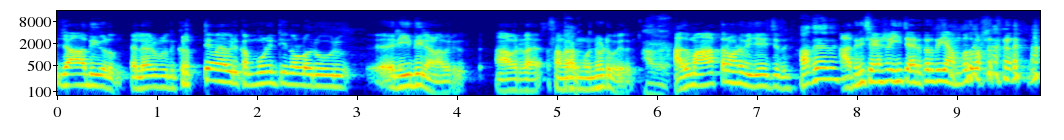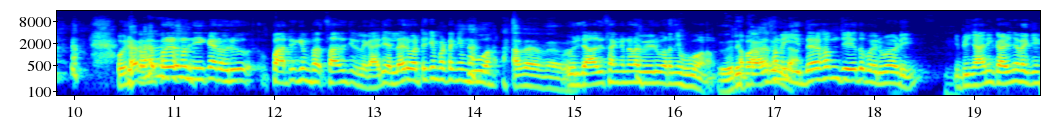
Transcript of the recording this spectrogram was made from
ജാതികളും എല്ലാവരും കൃത്യമായ ഒരു കമ്മ്യൂണിറ്റി എന്നുള്ള ഒരു ഒരു രീതിയിലാണ് അവർ അവരുടെ സമരം മുന്നോട്ട് പോയത്. അത്. മാത്രമാണ് വിജയിച്ചത്. അതെ അതെ. അതിനുശേഷം ഈ ചരിത്രത്തിൽ ഈ അമ്പത് വർഷത്തിനിടയിൽ ഒരു കോർപ്പറേഷൻ നീക്കാൻ ഒരു പാർട്ടിക്കും സാധിച്ചിട്ടില്ല. കാര്യം എല്ലാവരും ഒറ്റയ്ക്കും പട്ടയ്ക്കും പോവാ. ഒരു ജാതി സംഘടനയുടെ പേര് പറഞ്ഞ് പോവാണ്. അപ്പൊ അതേസമയം ഇദ്ദേഹം ചെയ്ത പരിപാടി ഇപ്പൊ ഞാൻ ഈ കഴിഞ്ഞിടയ്ക്ക്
